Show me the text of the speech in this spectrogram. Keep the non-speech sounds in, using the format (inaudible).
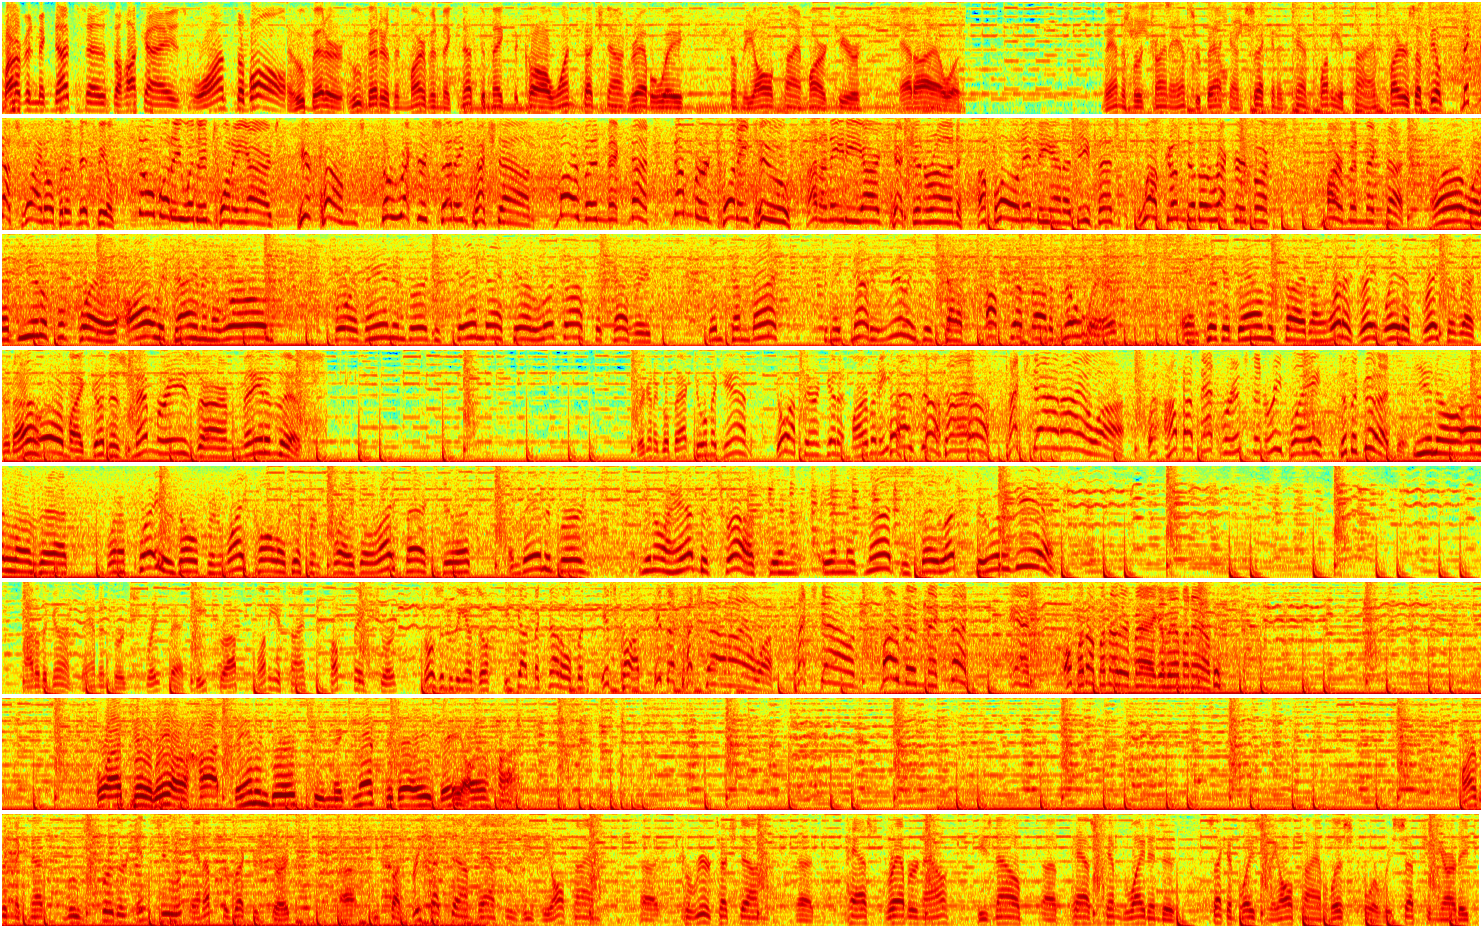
Marvin McNutt says the Hawkeyes want the ball. Who better who better than Marvin McNutt to make the call? One touchdown grab away from the all-time mark here at Iowa. Vandenberg trying to answer back on second and 10. Plenty of time. Fires upfield. McNutt's wide open at midfield. Nobody within 20 yards. Here comes the record-setting touchdown. Marvin McNutt, number 22, on an 80-yard catch and run. A blown Indiana defense. Welcome to the record books. Marvin McNutt. Oh, what a beautiful play. All the time in the world for Vandenberg to stand back there, look off the coverage, then come back to McNutt, who really just kind of popped up out of nowhere and took it down the sideline. What a great way to break the record, huh? Oh, my goodness. Memories are made of this. They're going to go back to him again. Go up there and get it, Marvin. He (laughs) does this time. (laughs) Touchdown, Iowa. Well, how about that for instant replay to the good? You know, I love that. When a play is open, why call a different play? Go right back to it. And Vandenberg you know, had the trust in, in McNutt to say, let's do it again. Out of the gun, Vandenberg straight back, deep drop, plenty of time, pump fake short, throws it to the end zone. He's got McNutt open. It's caught. It's a touchdown, Iowa. Touchdown, Marvin McNutt, and open up another bag of M&Ms. Boy, I tell you, they are hot. Vandenberg to McNutt today, they are hot. Marvin McNutt moves further into and up the record chart. Uh, he's caught three touchdown passes. He's the all-time uh, career touchdown uh, pass grabber now. He's now uh, passed Tim Dwight into second place in the all-time list for reception yardage.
